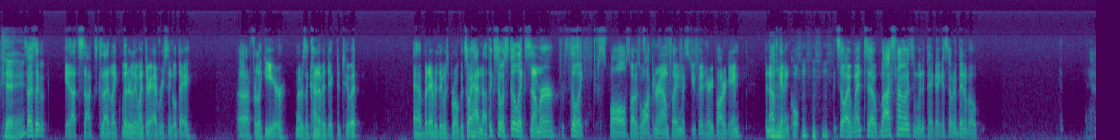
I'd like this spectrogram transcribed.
Okay. So I was like, okay, that sucks because I like literally went there every single day uh, for like a year. I was like kind of addicted to it. Uh, but everything was broken, so I had nothing. So it was still like summer, it was still like fall. So I was walking around playing my stupid Harry Potter game. But now it's Mhm. getting cold, and so I went to last time I was in Winnipeg. I guess that would have been about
